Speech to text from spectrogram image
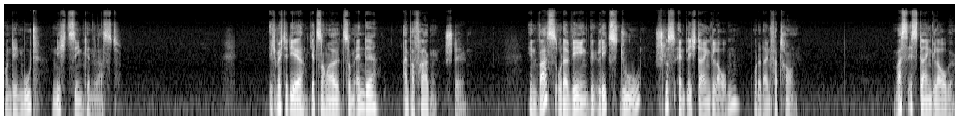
und den Mut nicht sinken lasst. Ich möchte dir jetzt nochmal zum Ende ein paar Fragen stellen. In was oder wen legst du schlussendlich dein Glauben oder dein Vertrauen? Was ist dein Glaube?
